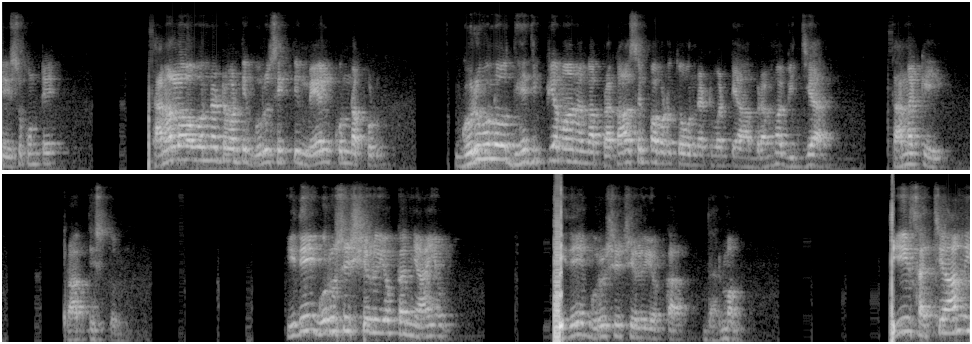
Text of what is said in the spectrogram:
తీసుకుంటే తనలో ఉన్నటువంటి గురుశక్తి మేల్కొన్నప్పుడు గురువులో దేదీప్యమానంగా ప్రకాశింపబడుతూ ఉన్నటువంటి ఆ బ్రహ్మ విద్య తనకి ప్రాప్తిస్తుంది. ఇదే గురు శిష్యుల యొక్క న్యాయం ఇదే గురు శిష్యుల యొక్క ధర్మం. ఈ సత్యాన్ని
